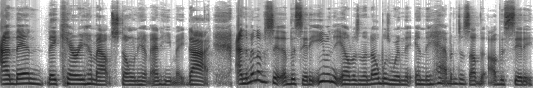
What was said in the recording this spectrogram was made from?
And then they carry him out, stone him, and he may die. And the men of the city, even the elders and the nobles were in the, in the inhabitants of the, of the city,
